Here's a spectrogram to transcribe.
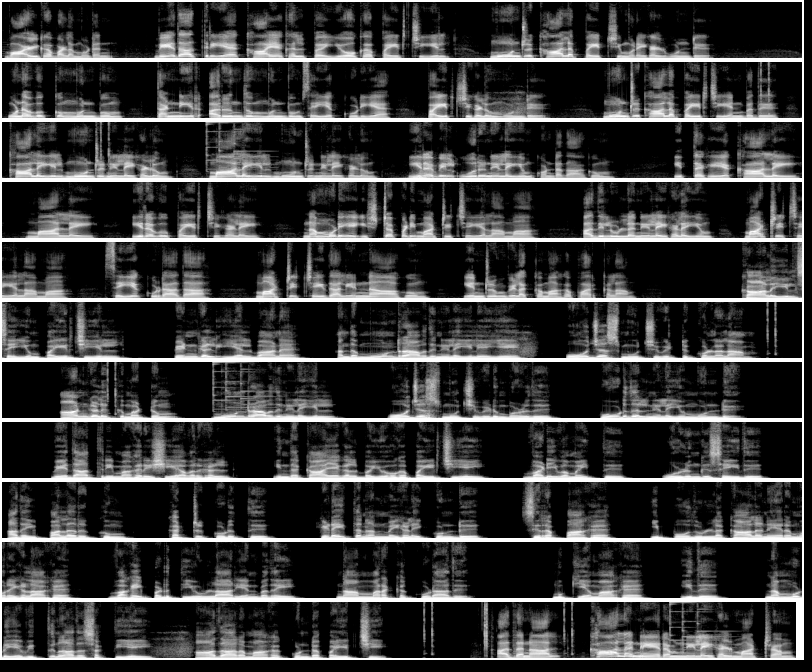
வாழ்க வளமுடன். வேதாத்திரிய காயகல்ப யோக பயிற்சியில் மூன்று கால பயிற்சி முறைகள் உண்டு. உணவுக்கும் முன்பும் தண்ணீர் அருந்தும் முன்பும் செய்யக்கூடிய பயிற்சிகளும் உண்டு. மூன்று கால பயிற்சி என்பது காலையில் மூன்று நிலைகளும் மாலையில் மூன்று நிலைகளும் இரவில் ஒரு நிலையும் கொண்டதாகும். இத்தகைய காலை மாலை இரவு பயிற்சிகளை நம்முடைய இஷ்டப்படி மாற்றிச் செய்யலாமா? அதில் உள்ள நிலைகளையும் மாற்றிச் செய்யலாமா? செய்யக்கூடாதா? மாற்றிச் செய்தால் என்ன ஆகும்? என்றும் விளக்கமாக பார்க்கலாம். காலையில் செய்யும் பயிற்சியில் பெண்கள் இயல்பான அந்த மூன்றாவது நிலையிலேயே ஓஜஸ் மூச்சு விட்டுக் கொள்ளலாம். ஆண்களுக்கு மட்டும் மூன்றாவது நிலையில் ஓஜஸ் மூச்சு விடும்பொழுது கூடுதல் நிலையும் உண்டு. வேதாத்ரி மகரிஷி அவர்கள் இந்த காயகல்ப யோக பயிற்சியை வடிவமைத்து ஒழுங்கு செய்து அதை பலருக்கும் கற்றுக் கொடுத்து கிடைத்த நன்மைகளைக் கொண்டு சிறப்பாக இப்போதுள்ள காலநேர முறைகளாக வகைப்படுத்தியுள்ளார் என்பதை நாம் மறக்கக்கூடாது. முக்கியமாக இது நம்முடைய வித்துநாத சக்தியை ஆதாரமாகக் கொண்ட பயிற்சி. அதனால் கால நேரம் நிலைகள் மாற்றம்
